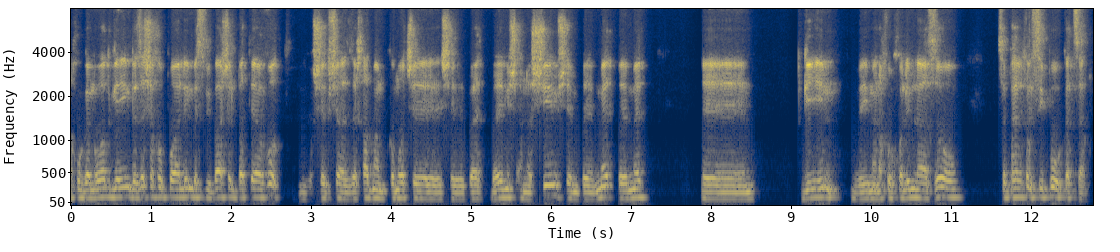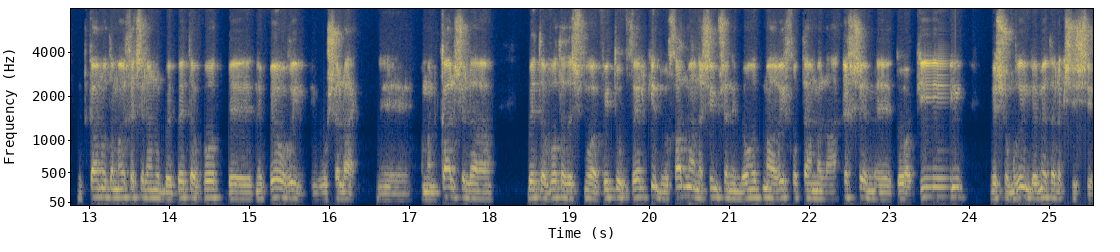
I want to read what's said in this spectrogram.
אנחנו גם מאוד גאים בזה שאנחנו פועלים בסביבה של בתי אבות. אני חושב שזה אחד מהמקומות ש, שבהם יש אנשים שהם באמת באמת אה, פגיעים, ואם אנחנו יכולים לעזור, אספר לכם סיפור קצר. התקנו את המערכת שלנו בבית אבות בנווה הורים, בירושלים. המנכ"ל של בית אבות הזה שמו אביטוב זלקין, הוא אחד מהאנשים שאני מאוד מעריך אותם על איך שהם דואגים ושומרים באמת על הקשישים.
